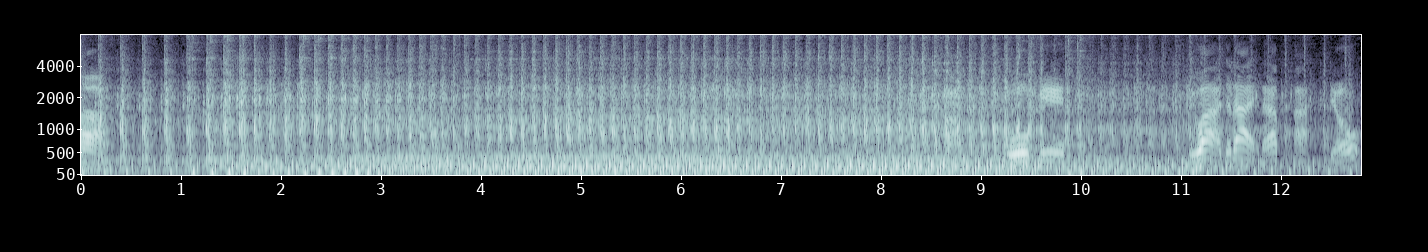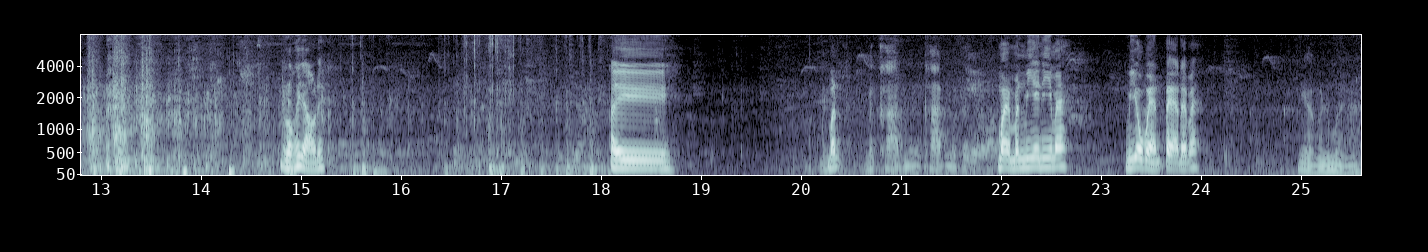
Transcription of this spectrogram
อ่าโอเคถือว่าจะได้นะครับ อะ เดี๋ยวลองเขย่าดิไอ มัน มันขาดเหมือนขาดหมดอะไม่มันมีอันนี้ไหมมีเอาแหวนแปะได้ไหมเนี่ยมันเหมือนนะ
